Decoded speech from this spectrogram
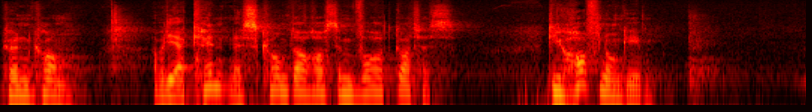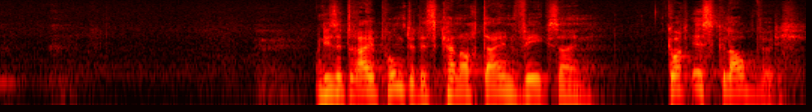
können kommen. Aber die Erkenntnis kommt auch aus dem Wort Gottes. Die Hoffnung geben. Und diese drei Punkte, das kann auch dein Weg sein. Gott ist glaubwürdig.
